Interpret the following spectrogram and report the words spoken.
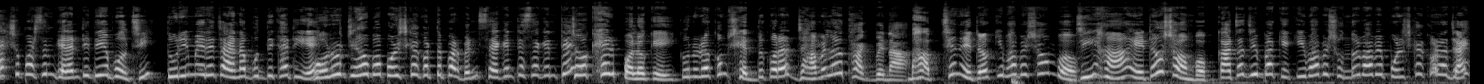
একশো পার্সেন্ট গ্যারান্টি দিয়ে বলছি তুরি মেরে চায়না বুদ্ধি খাটিয়ে গরুর যেহবা পরিষ্কার করতে পারবেন সেকেন্ডে সেকেন্ডে চোখের পলকেই কোন রকম সেদ্ধ করার ঝামেলাও থাকবে না। ভাবছেন এটাও কীভাবে সম্ভব? জি হ্যাঁ এটাও সম্ভব। কাঁচা জিব্বাকে কীভাবে সুন্দরভাবে পরিষ্কার করা যায়,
